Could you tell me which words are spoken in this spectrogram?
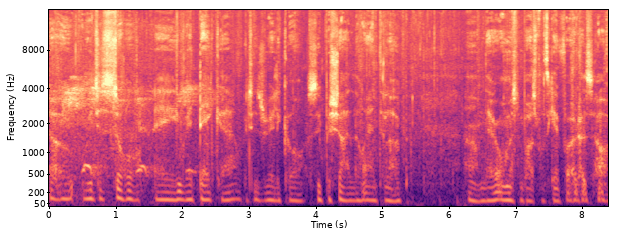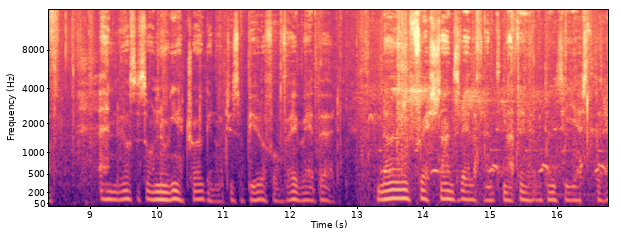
So we just saw a red duiker, which is really cool, super shy little antelope. Um, they're almost impossible to get photos of. And we also saw Narina trogon, which is a beautiful, very rare bird. No fresh signs of elephant, nothing that we didn't see yesterday.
